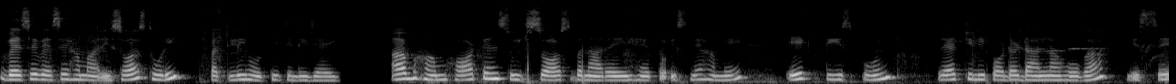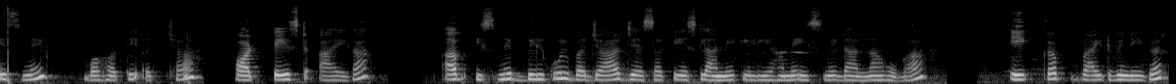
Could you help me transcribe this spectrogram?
वैसे वैसे हमारी सॉस थोड़ी पतली होती चली जाएगी। अब हम हॉट एंड स्वीट सॉस बना रहे हैं तो इसमें हमें एक टीस्पून रेड चिली पाउडर डालना होगा, जिससे इसमें बहुत ही अच्छा हॉट टेस्ट आएगा। अब इसमें बिल्कुल बाज़ार जैसा टेस्ट लाने के लिए हमें इसमें डालना होगा एक कप वाइट विनेगर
